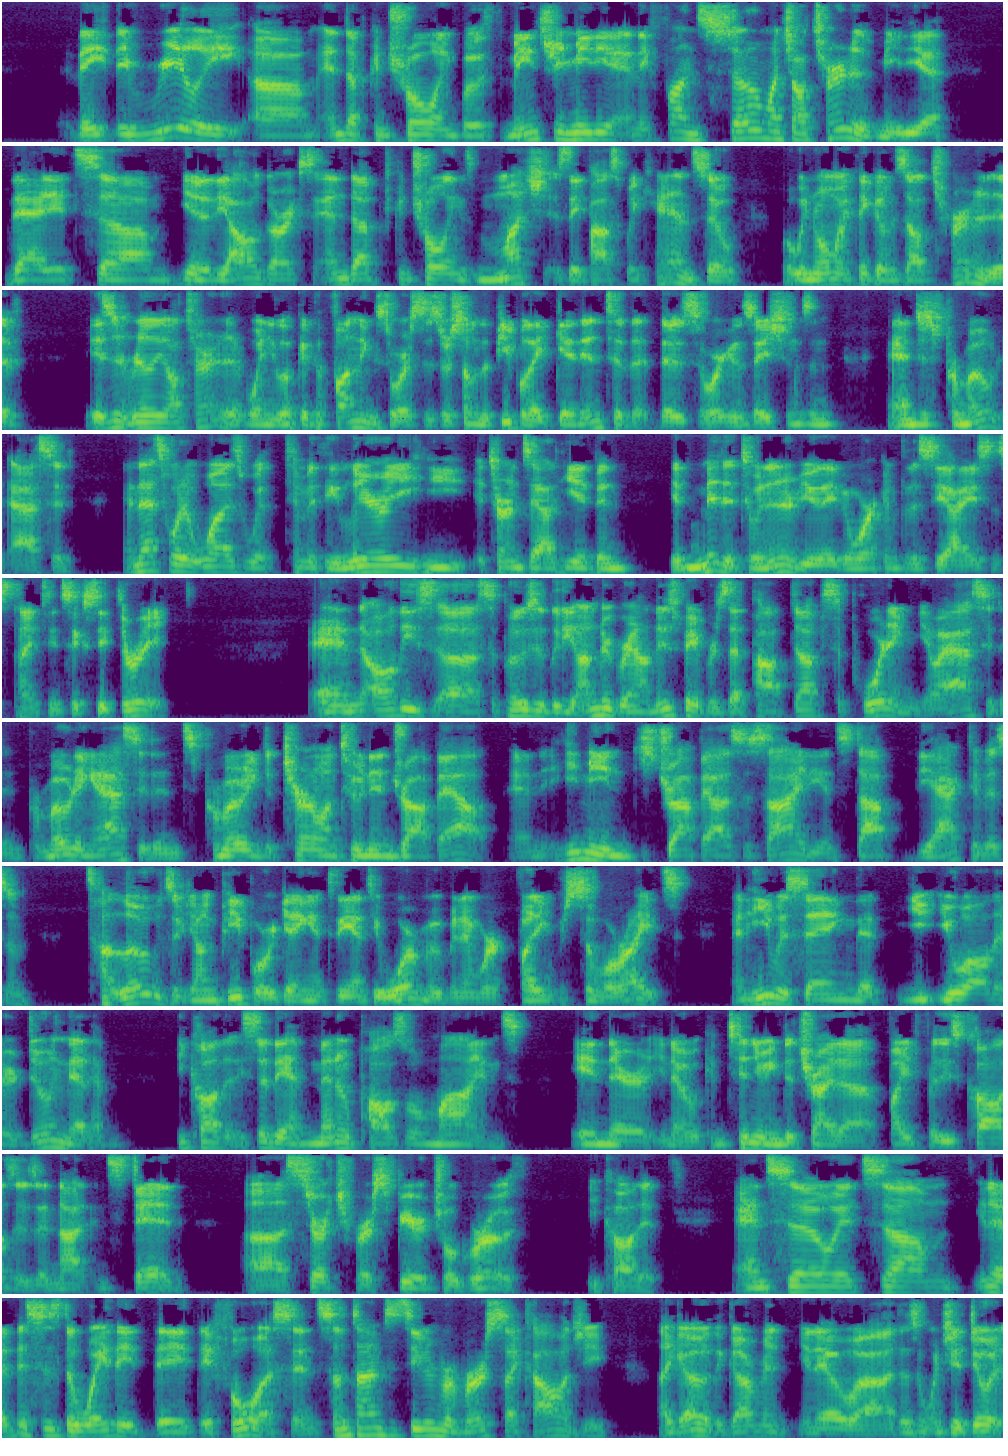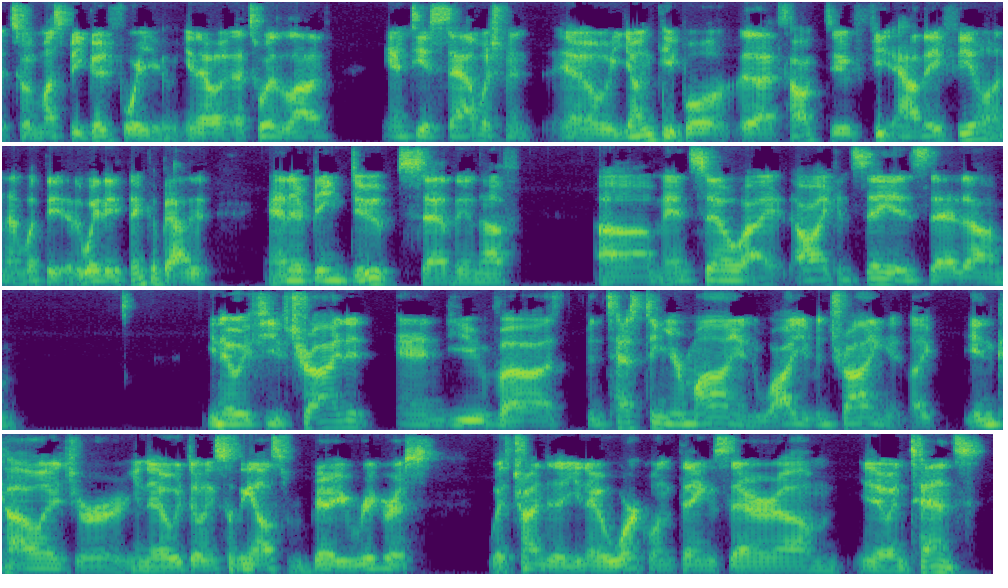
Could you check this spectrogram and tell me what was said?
they they really um, end up controlling both mainstream media and they fund so much alternative media that it's um, you know the oligarchs end up controlling as much as they possibly can. So what we normally think of as alternative isn't really alternative when you look at the funding sources or some of the people that get into the, those organizations and and just promote acid. And that's what it was with Timothy Leary. He it turns out he had been admitted to an interview they'd been working for the CIA since 1963. And all these uh, supposedly underground newspapers that popped up supporting you know acid and promoting acid and promoting to turn on, tune in, drop out. And he means drop out of society and stop the activism. Loads of young people were getting into the anti-war movement and were fighting for civil rights. And he was saying that you, you all that are doing that have he called it. He said they had menopausal minds in their, you know, continuing to try to fight for these causes and not instead uh, search for spiritual growth. He called it. And so it's, um, you know, this is the way they, they, they fool us. And sometimes it's even reverse psychology. Like, oh, the government, you know, uh, doesn't want you to do it, so it must be good for you. You know, that's what a lot of anti-establishment, you know, young people that I've talked to, feel, how they feel and that what they, the way they think about it, and they're being duped, sadly enough. Um, and so I, all I can say is that, um, you know, if you've tried it and you've uh, been testing your mind while you've been trying it, like in college or, you know, doing something else very rigorous with trying to, you know, work on things that are, um, you know, intense,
